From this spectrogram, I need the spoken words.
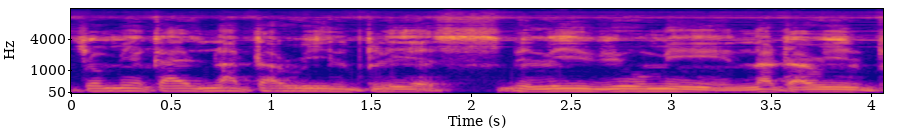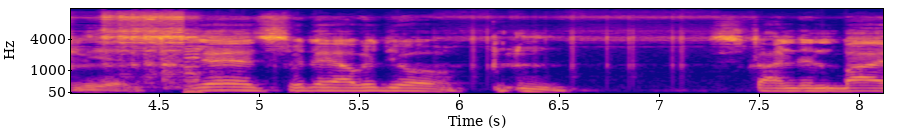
Jamaica is not a real place. Believe you me, not a real place. Yes, we're there with you. Standing by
